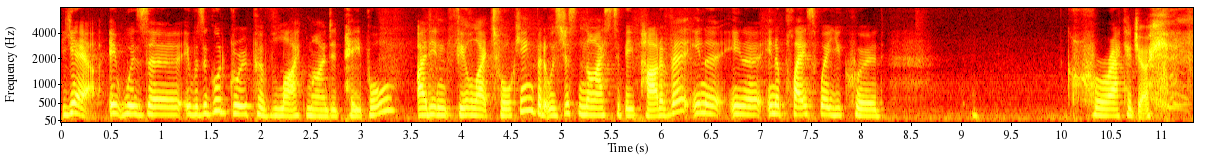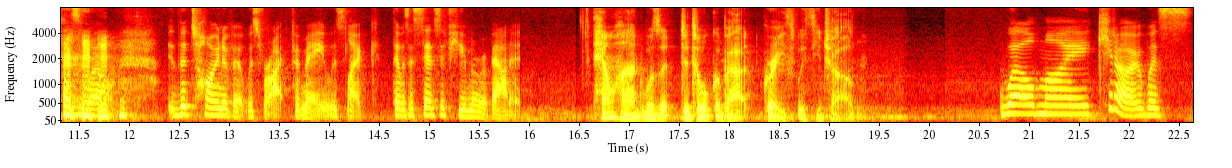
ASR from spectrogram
yeah, it was a it was a good group of like-minded people. I didn't feel like talking, but it was just nice to be part of it in a in a in a place where you could crack a joke as well. the tone of it was right for me. It was like there was a sense of humour about it. How hard was it to talk about grief with your child? Well, my kiddo was,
